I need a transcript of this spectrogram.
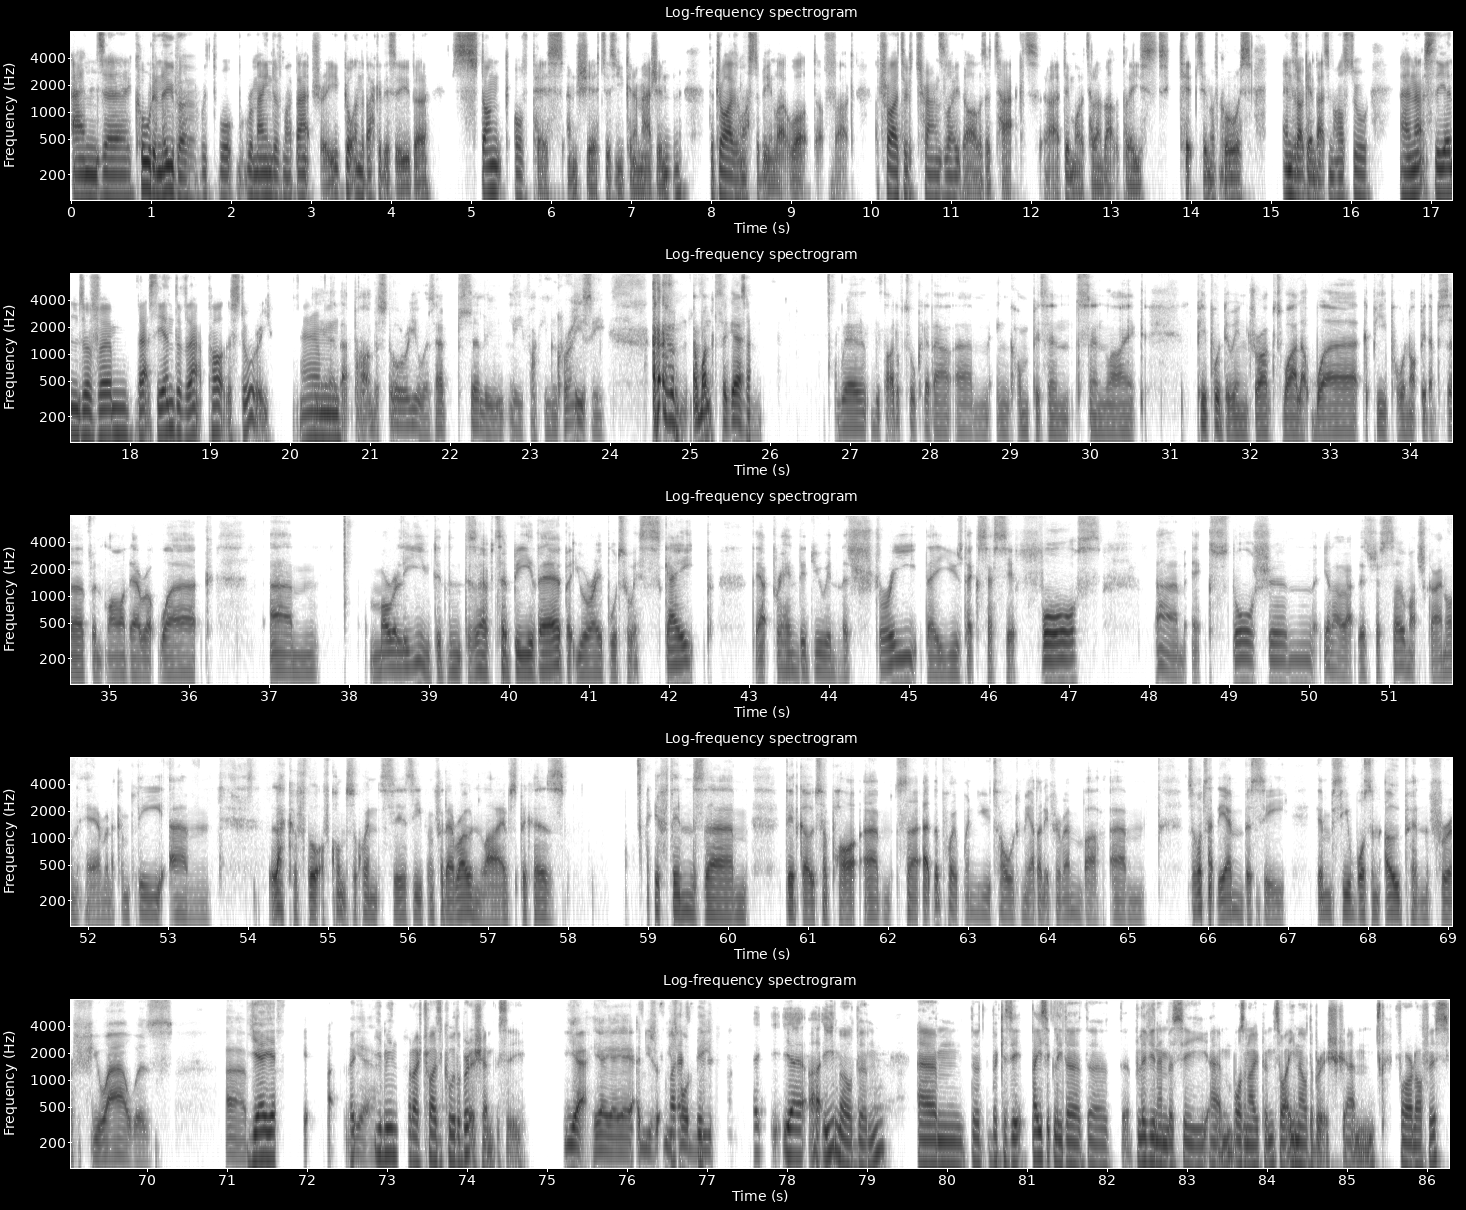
And uh, called an Uber with what remained of my battery, got in the back of this Uber, stunk of piss and shit, as you can imagine. The driver must have been like, what the fuck? I tried to translate that I was attacked. I uh, didn't want to tell him about the police. Tipped him, of mm. course. Ended up getting back to my hostel. And that's the end of um, that's the end of that part of the story. Um, yeah, that part of the story was absolutely fucking crazy. and once again, so, where we started off talking about um, incompetence and like people doing drugs while at work, people not being observant while they're at work. Um, morally, you didn't deserve to be there, but you were able to escape. They apprehended you in the street. They used excessive force, um, extortion. You know, like, there's just so much going on here, and a complete um, lack of thought of consequences, even for their own lives, because if things um, did go to pot, um, so at the point when you told me, I don't you remember, um, so what's at the embassy, the embassy wasn't open for a few hours. Um, yeah, yeah. Yeah. You mean what I tried to call the British embassy? Yeah, yeah, yeah, yeah. And you, you told me. Yeah, I emailed them um, the, because it basically the, the, the Bolivian embassy um, wasn't open, so I emailed the British um, Foreign Office.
